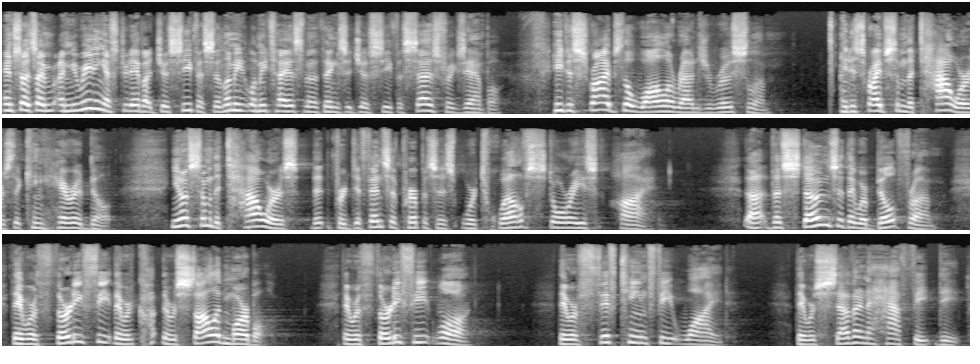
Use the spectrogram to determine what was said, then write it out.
And so, as I'm, I'm reading yesterday about Josephus, and let me, let me tell you some of the things that Josephus says, for example. He describes the wall around Jerusalem, he describes some of the towers that King Herod built. You know, some of the towers that, for defensive purposes, were 12 stories high. Uh, the stones that they were built from they were 30 feet, they were, they were solid marble. They were 30 feet long. They were 15 feet wide. They were seven and a half feet deep.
